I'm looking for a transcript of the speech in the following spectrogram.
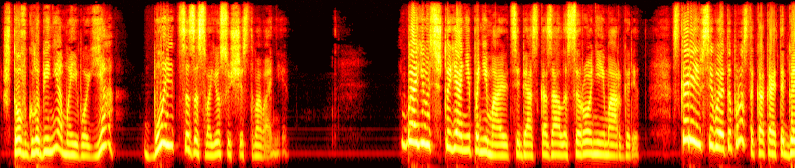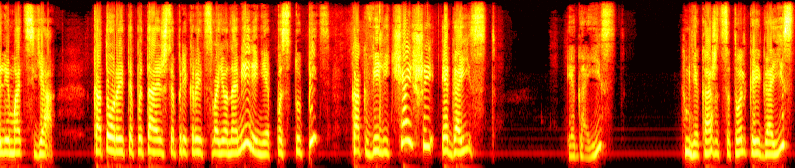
что в глубине моего «я» борется за свое существование. «Боюсь, что я не понимаю тебя», — сказала с иронией Маргарет. «Скорее всего, это просто какая-то галиматья, которой ты пытаешься прикрыть свое намерение поступить как величайший эгоист». «Эгоист? Мне кажется, только эгоист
